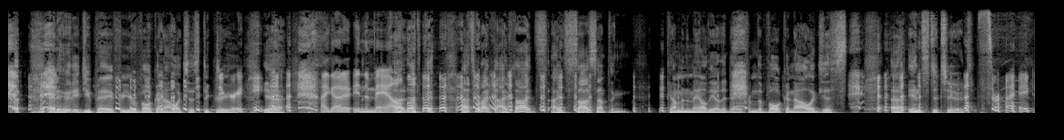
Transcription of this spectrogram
and who did you pay for your volcanologist degree? Degree. Yeah, I got it in the mail. Uh, that's, that's what I, th- I thought. I saw something come in the mail the other day from the Volcanologist uh, Institute. That's right.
